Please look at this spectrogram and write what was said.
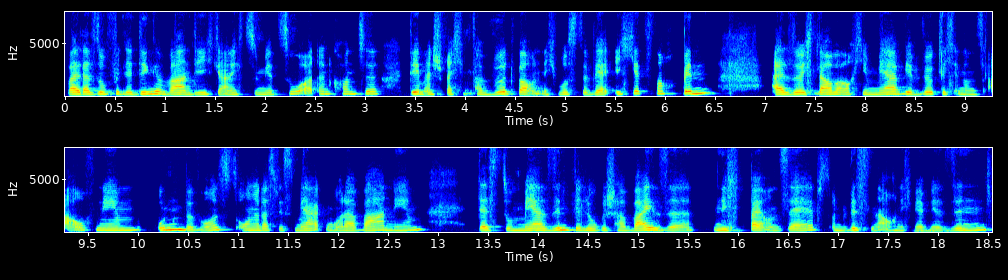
weil da so viele Dinge waren, die ich gar nicht zu mir zuordnen konnte, dementsprechend verwirrt war und nicht wusste, wer ich jetzt noch bin. Also ich glaube auch, je mehr wir wirklich in uns aufnehmen, unbewusst, ohne dass wir es merken oder wahrnehmen, desto mehr sind wir logischerweise nicht bei uns selbst und wissen auch nicht, wer wir sind,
